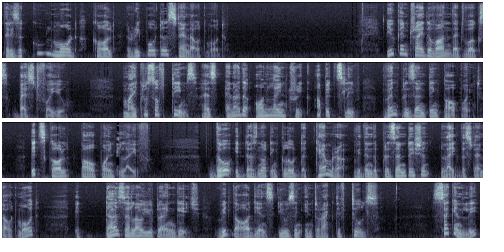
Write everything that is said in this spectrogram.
there is a cool mode called Reporter Standout Mode. You can try the one that works best for you. Microsoft Teams has another online trick up its sleeve when presenting PowerPoint. It's called PowerPoint Live. Though it does not include the camera within the presentation like the standout mode, it does allow you to engage with the audience using interactive tools. Secondly,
